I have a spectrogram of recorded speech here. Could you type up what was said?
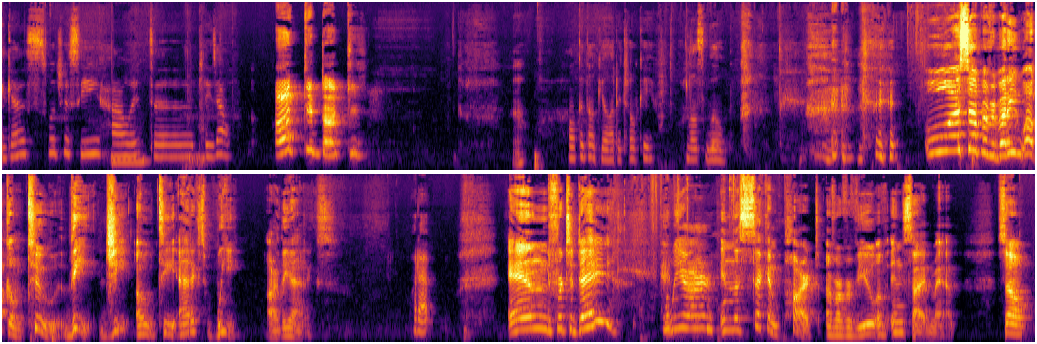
I guess we'll just see how it uh, plays out. Okie dokie. Okie dokie, artichoke. Let's go. What's up, everybody? Welcome to the GOT Addicts. We are the addicts. what up? And for today, we are in the second part of our review of Inside Man. So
